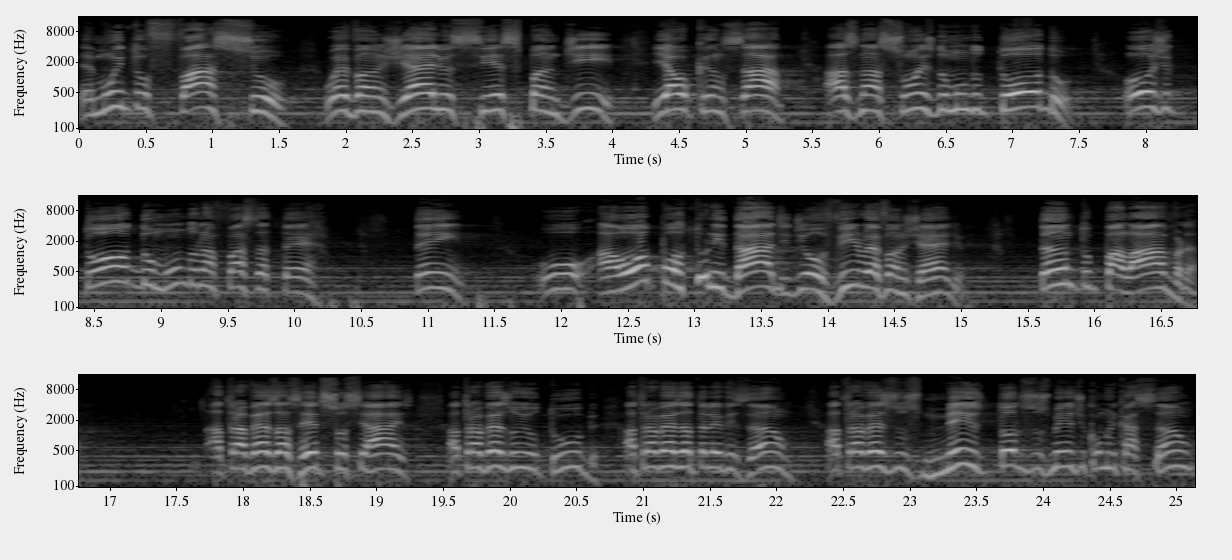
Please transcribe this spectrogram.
é muito fácil o Evangelho se expandir e alcançar as nações do mundo todo. Hoje, todo mundo na face da terra tem o, a oportunidade de ouvir o Evangelho, tanto palavra, através das redes sociais, através do YouTube, através da televisão, através dos meios, todos os meios de comunicação,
